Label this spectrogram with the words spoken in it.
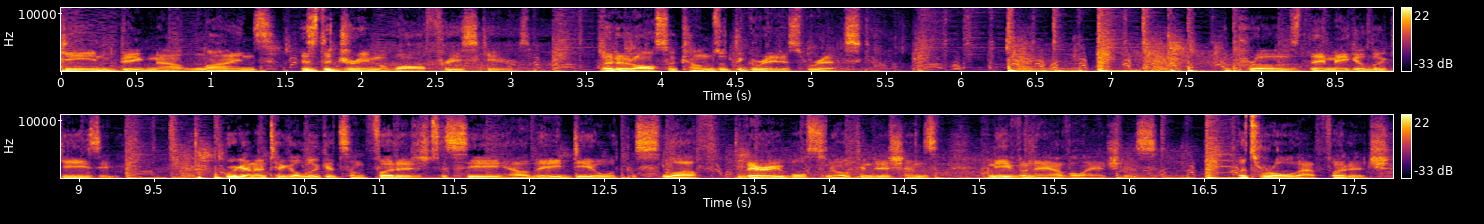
Skiing big mountain lines is the dream of all free skiers, but it also comes with the greatest risk. The pros, they make it look easy. We're going to take a look at some footage to see how they deal with the slough, variable snow conditions, and even avalanches. Let's roll that footage.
